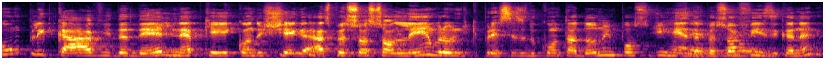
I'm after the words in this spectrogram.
complicar a vida dele, né? Porque quando chega, as pessoas só lembram de que precisa do contador no imposto de renda, a pessoa é. física, né?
